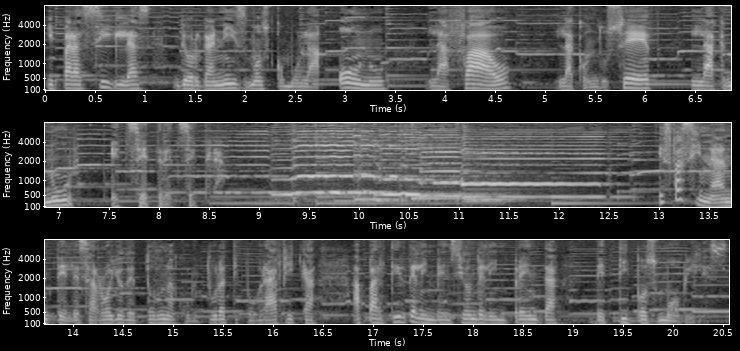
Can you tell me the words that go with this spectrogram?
y para siglas de organismos como la ONU, la FAO, la CONDUCEF, la ACNUR, etcétera, etcétera. Es fascinante el desarrollo de toda una cultura tipográfica a partir de la invención de la imprenta de tipos móviles.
